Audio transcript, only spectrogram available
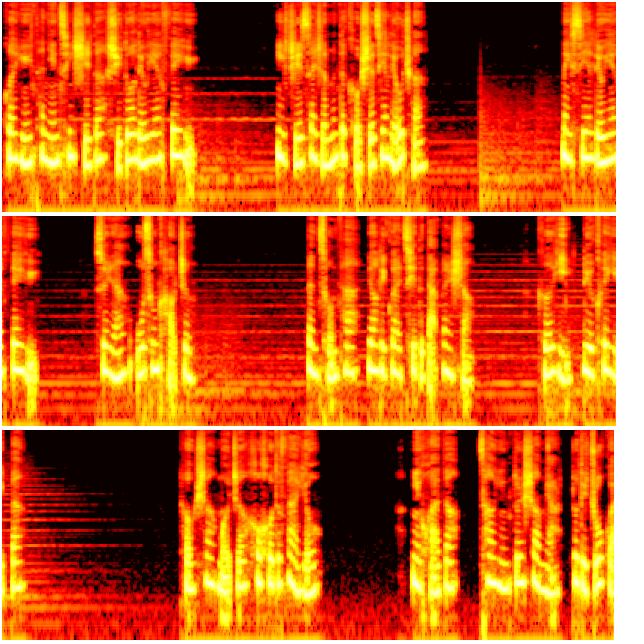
关于她年轻时的许多流言蜚语，一直在人们的口舌间流传。那些流言蜚语，虽然无从考证，但从她妖力怪气的打扮上，可以略窥一斑。头上抹着厚厚的发油，腻滑的。苍蝇蹲上面都得拄拐，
